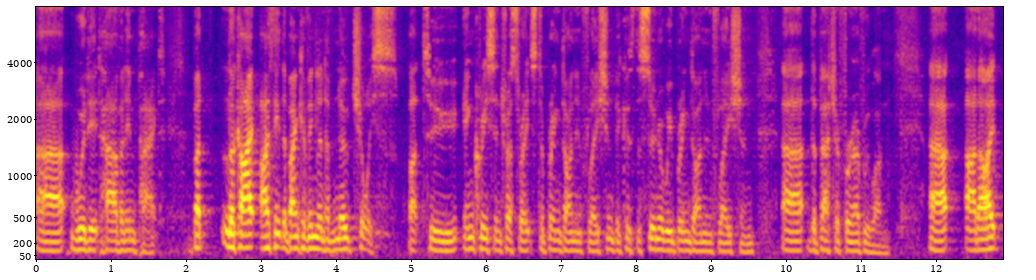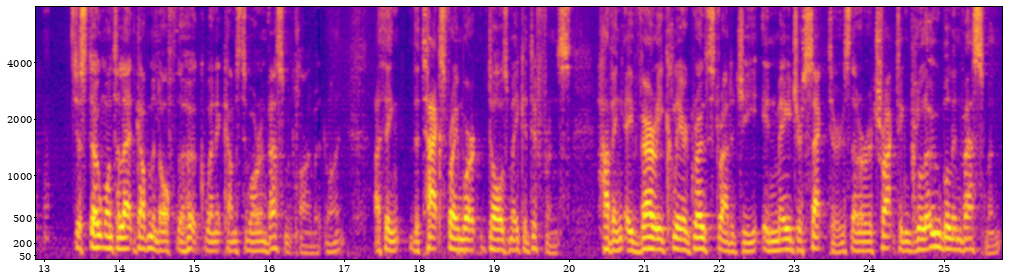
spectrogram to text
uh, would it have an impact? But look, I, I think the Bank of England have no choice but to increase interest rates to bring down inflation because the sooner we bring down inflation, uh, the better for everyone. Uh, and I just don't want to let government off the hook when it comes to our investment climate, right? I think the tax framework does make a difference. Having a very clear growth strategy in major sectors that are attracting global investment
